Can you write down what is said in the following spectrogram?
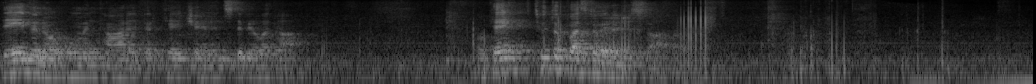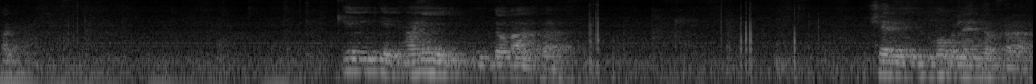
devono aumentare perché c'è un'instabilità. Ok? Tutto questo è registrato. In, in anni 90 c'era un movimento fra,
